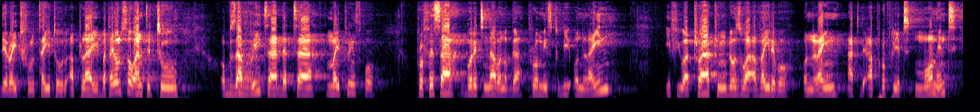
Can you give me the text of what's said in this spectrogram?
the rightful title will apply. But I also wanted to observe, Rita, that uh, my principal, Professor Goret Nabanoga, promised to be online. If you are tracking those who are available online at the appropriate moment,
